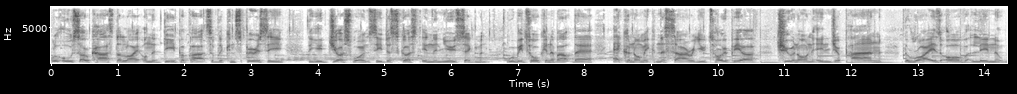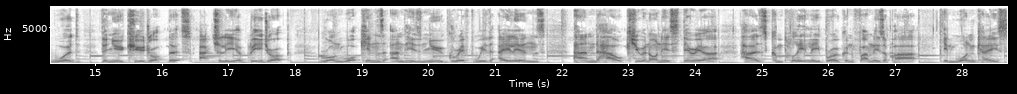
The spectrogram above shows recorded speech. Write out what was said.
We'll also cast a light on the deeper parts of the conspiracy that you just won't see discussed in the news segment. We'll be talking about their economic NESARA utopia, QAnon in Japan, the rise of Lin Wood, the new Q drop that's actually a B drop, Ron Watkins and his new grift with aliens, and how QAnon hysteria has completely broken families apart, in one case,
